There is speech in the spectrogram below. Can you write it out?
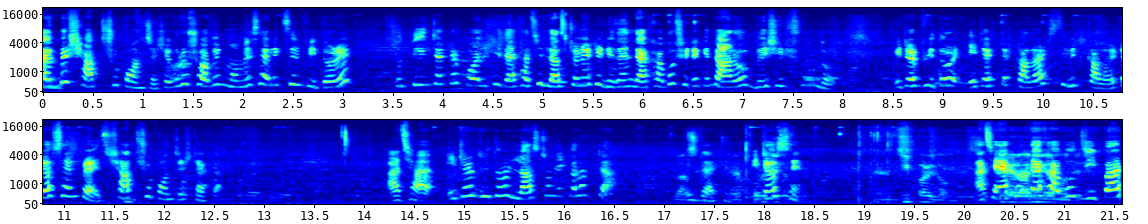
থাকবে সাতশো পঞ্চাশ। এগুলো সবই মোমেস অ্যালেক্সের ভিতরে। তো তিন চারটা কোয়ালিটি দেখাচ্ছি লাস্ট অন একটা ডিজাইন দেখাবো সেটা কিন্তু আরও বেশি সুন্দর। এটার ভিতর এটা একটা কালার সিভিট কালার এটা সেম প্রাইস সাতশো পঞ্চাশ টাকা। আচ্ছা এটার ভিতর লাস্ট অন এই কালারটা দেখেন, এটাও। জিপার গাউন আচ্ছা এখন দেখাবো জিপার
